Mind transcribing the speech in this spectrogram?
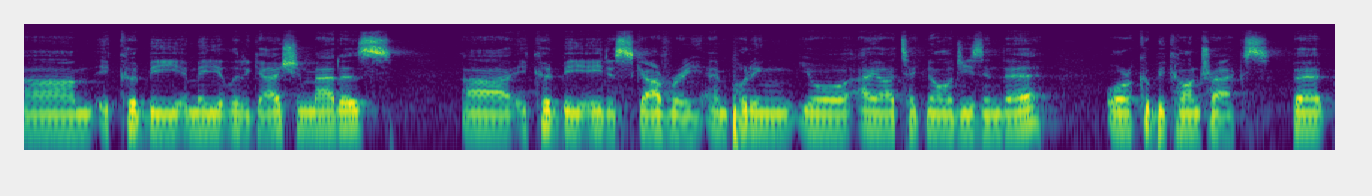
um, it could be immediate litigation matters, uh, it could be e discovery and putting your AI technologies in there, or it could be contracts. But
